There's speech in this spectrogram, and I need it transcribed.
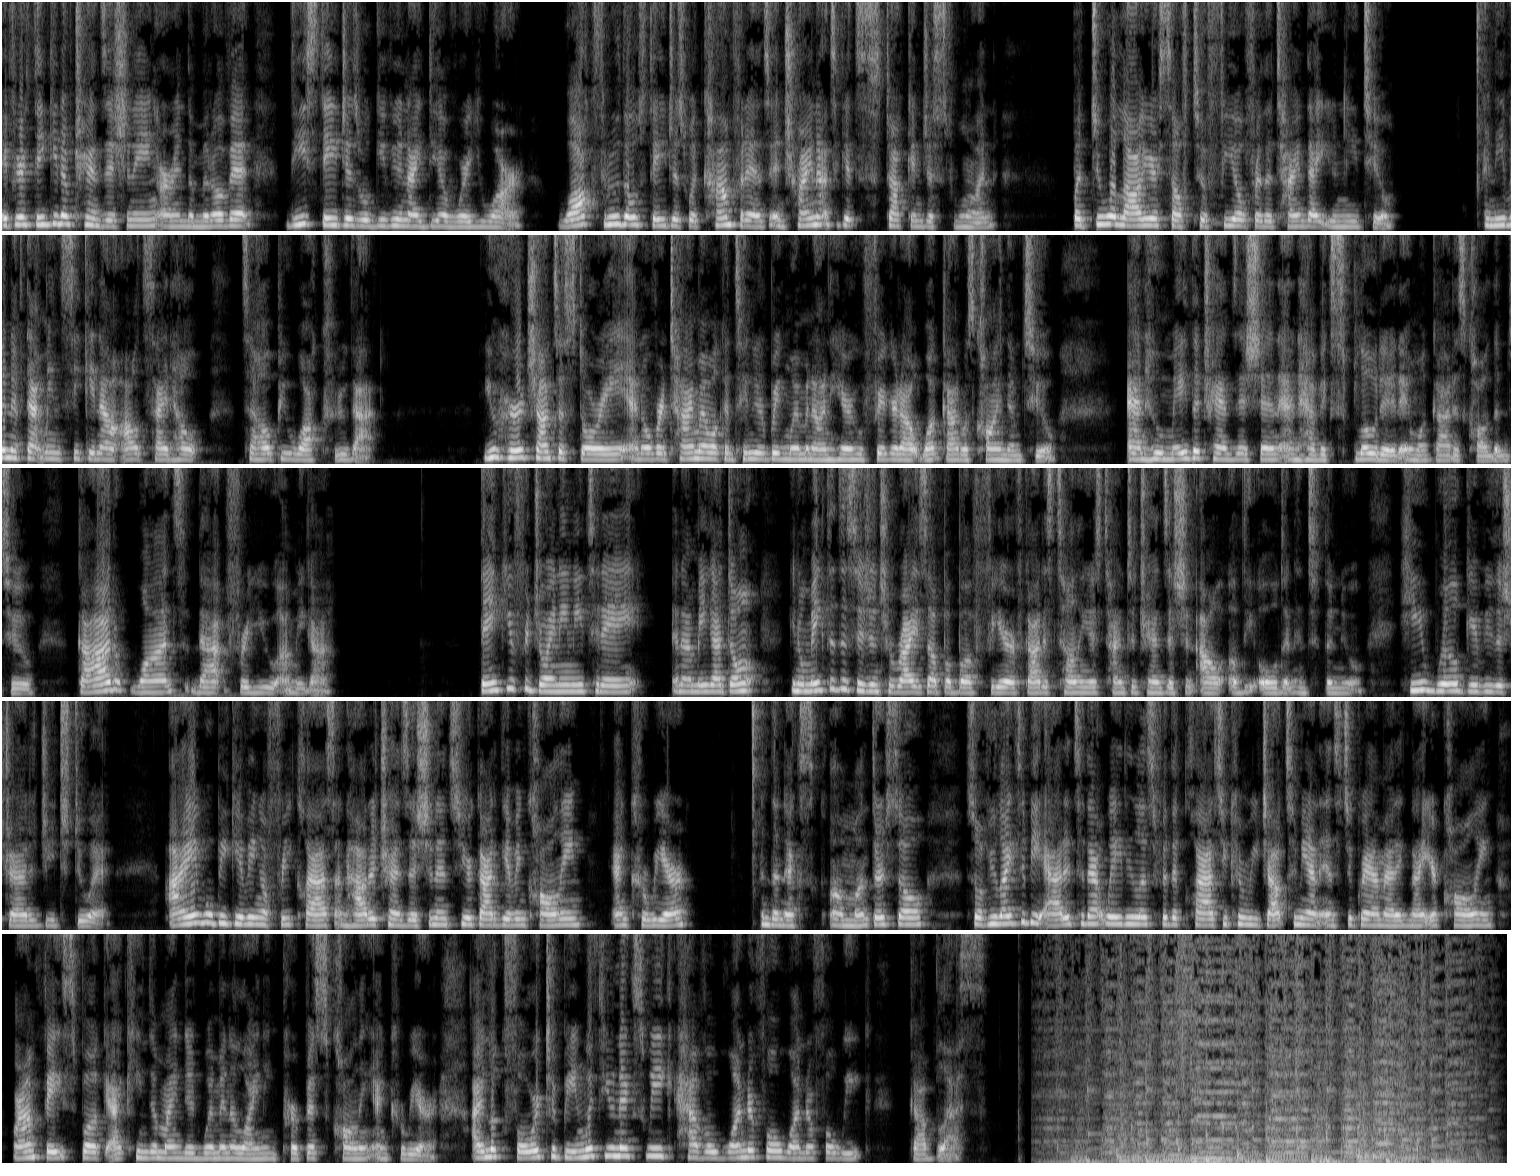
If you're thinking of transitioning or in the middle of it, these stages will give you an idea of where you are. Walk through those stages with confidence and try not to get stuck in just one but do allow yourself to feel for the time that you need to. And even if that means seeking out outside help to help you walk through that. You heard Shanta's story, and over time, I will continue to bring women on here who figured out what God was calling them to and who made the transition and have exploded in what God has called them to. God wants that for you, amiga. Thank you for joining me today. And amiga, don't you know, make the decision to rise up above fear if God is telling you it's time to transition out of the old and into the new. He will give you the strategy to do it. I will be giving a free class on how to transition into your God given calling and career in the next um, month or so. So if you'd like to be added to that waiting list for the class, you can reach out to me on Instagram at Ignite Your Calling or on Facebook at Kingdom Minded Women Aligning Purpose, Calling, and Career. I look forward to being with you next week. Have a wonderful, wonderful week. God bless.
